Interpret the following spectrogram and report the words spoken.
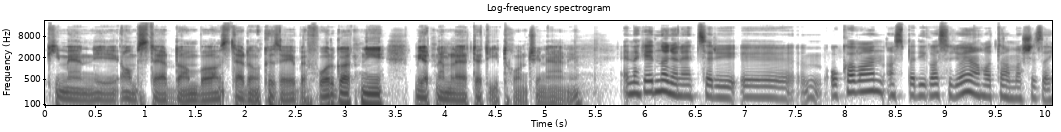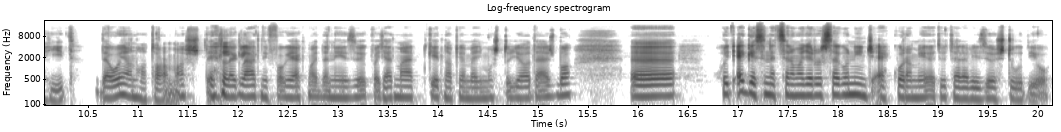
kimenni Amsterdamba, Amsterdam közelébe forgatni, miért nem lehetett itthon csinálni? Ennek egy nagyon egyszerű ö, oka van, az pedig az, hogy olyan hatalmas ez a híd, de olyan hatalmas, tényleg látni fogják majd a nézők, vagy hát már két napja megy most ugye adásba, ö, hogy egészen egyszerűen Magyarországon nincs ekkora méretű televíziós stúdió.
